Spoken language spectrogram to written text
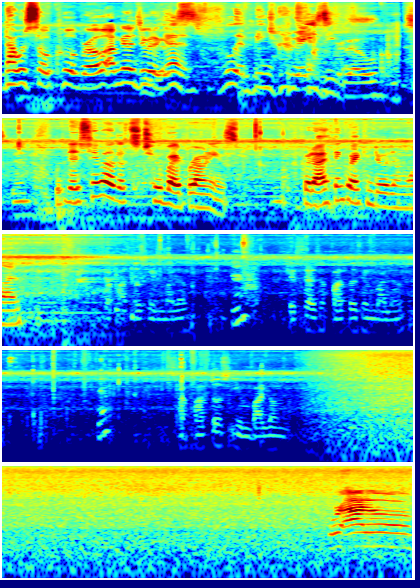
That was so cool, bro. I'm gonna do it again. Flipping crazy, bro. They say that it's two by brownies, but I think I can do it in one. Hmm? ¿Qué We're at um.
